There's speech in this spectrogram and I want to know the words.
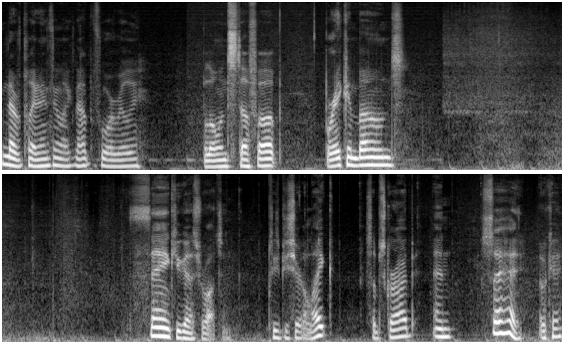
Never played anything like that before, really. Blowing stuff up, breaking bones. Thank you guys for watching. Please be sure to like, subscribe, and say hey, okay?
